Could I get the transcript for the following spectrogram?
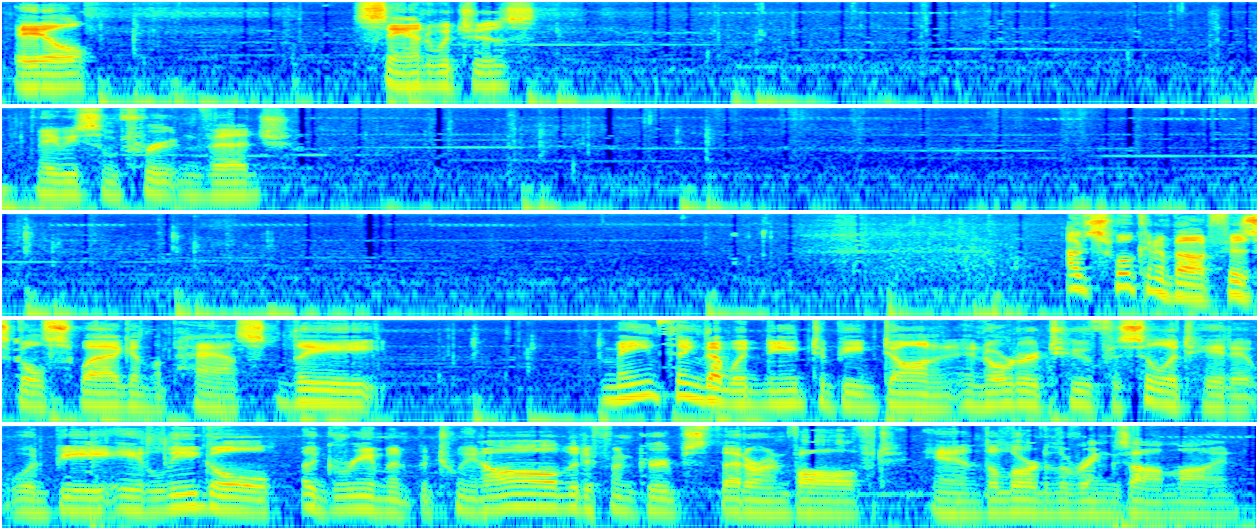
Ale. Sandwiches. Maybe some fruit and veg. I've spoken about physical swag in the past. The main thing that would need to be done in order to facilitate it would be a legal agreement between all the different groups that are involved in the Lord of the Rings Online.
